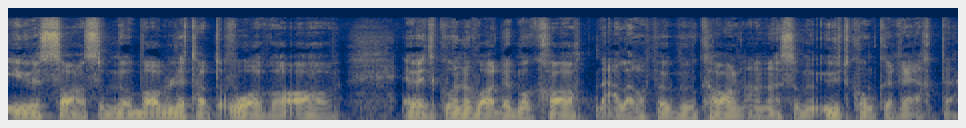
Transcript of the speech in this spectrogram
i USA som bare ble tatt over av jeg vet ikke om det var demokratene eller republikanerne som utkonkurrerte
